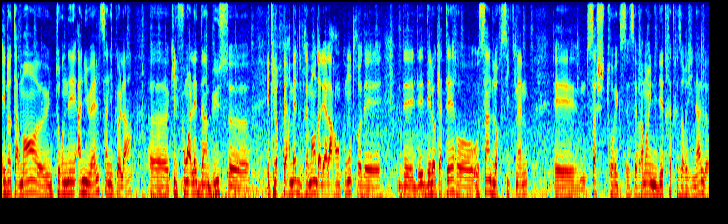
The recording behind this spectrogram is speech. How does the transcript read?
et notamment euh, une tournée annuelle Saint-Nicolas euh, qu'ils font à l'aide d'un bus et qui leur permettent vraiment d'aller à la rencontre des, locataires au, sein de leur site même. Et ça, je trouvais que c'est vraiment une idée très très originale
